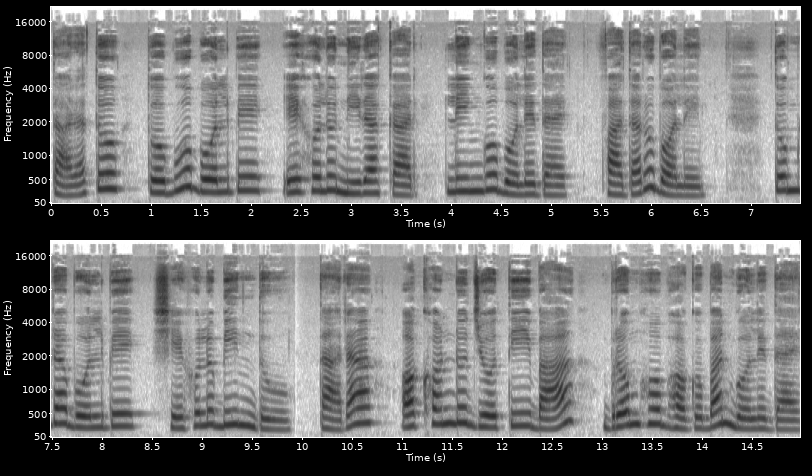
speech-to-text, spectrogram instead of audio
তারা তো তবুও বলবে, এ হলো নিরাকার লিঙ্গ বলে দেয়, ফাদারও বলে। তোমরা বলবে, সে হলো বিন্দু। তারা অখণ্ড জ্যোতি বা ব্রহ্ম ভগবান বলে দেয়।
